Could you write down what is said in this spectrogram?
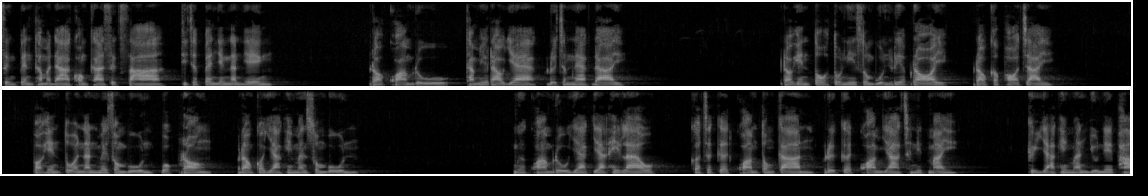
ซึ่งเป็นธรรมดาของการศึกษาที่จะเป็นอย่างนั้นเองเพราะความรู้ทำให้เราแยกหรือจำแนกได้ เราเห็นโต๊ะตัวนี้สมบูรณ์เรียบร้อย เราก็พอใจ พอเห็นตัวนั้นไม่สมบูรณ์บกพร่อง เราก็อยากให้มันสมบูรณ์ เมื่อความรู้แยกแยะให้แล้ว ก็จะเกิดความต้องการหรือเกิดความอยากชนิดใหม่ คืออยากให้มันอยู่ในภา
